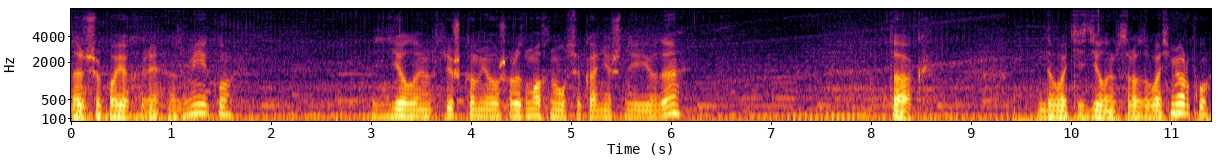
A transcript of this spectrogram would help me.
Дальше поехали змейку. Сделаем. Слишком я уж размахнулся, конечно, ее, да? Так. Давайте сделаем сразу восьмерку.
